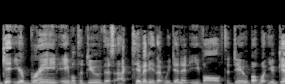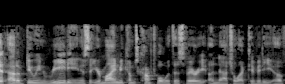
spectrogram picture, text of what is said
get your brain able to do this activity that we didn't evolve to do. But what you get out of doing reading is that your mind becomes comfortable with this very unnatural activity of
